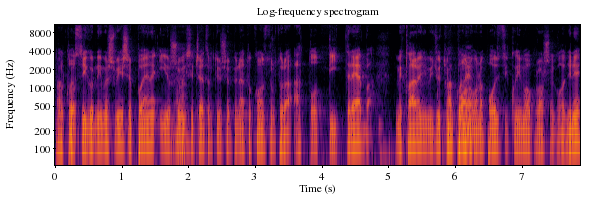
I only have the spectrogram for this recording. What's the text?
Ali to sigurno imaš više poena i još uvijek si četvrti u šampionatu konstruktora, a to ti treba. McLaren je međutim Kako ne? ponovo na poziciji koju je imao prošle godine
